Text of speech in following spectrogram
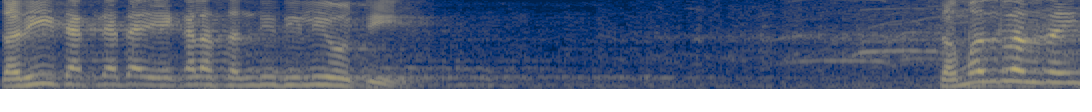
तरी त्यातल्या त्या एकाला संधी दिली होती. समजलंच नाही.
